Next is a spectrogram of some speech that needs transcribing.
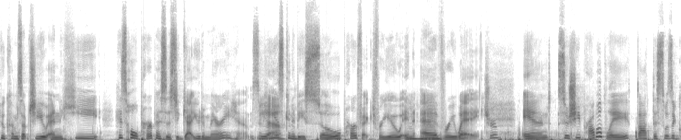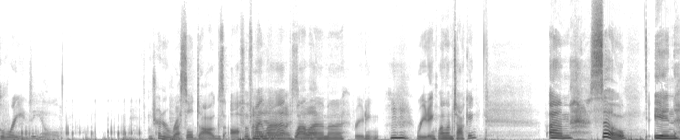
who comes up to you and he, his whole purpose is to get you to marry him. So he is going to be so perfect for you in every way. True. And so she probably thought this was a great deal. I'm trying to wrestle dogs off of my know, lap while. I'm uh, reading, reading while I'm talking. Um, so in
